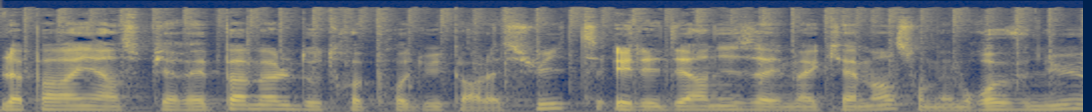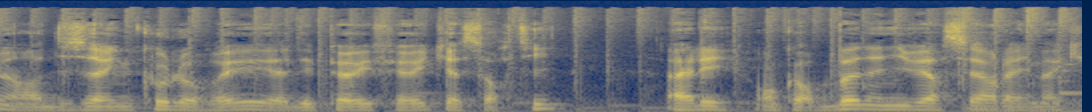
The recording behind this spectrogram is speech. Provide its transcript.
L'appareil a inspiré pas mal d'autres produits par la suite, et les derniers iMac à main sont même revenus à un design coloré et à des périphériques assortis. Allez, encore bon anniversaire l'iMac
